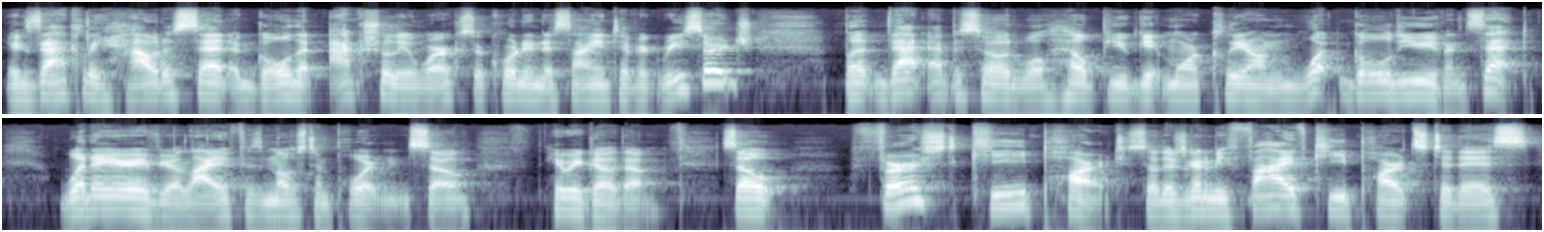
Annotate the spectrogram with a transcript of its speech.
exactly how to set a goal that actually works according to scientific research. But that episode will help you get more clear on what goal do you even set? What area of your life is most important? So here we go, though. So, first key part so there's going to be five key parts to this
